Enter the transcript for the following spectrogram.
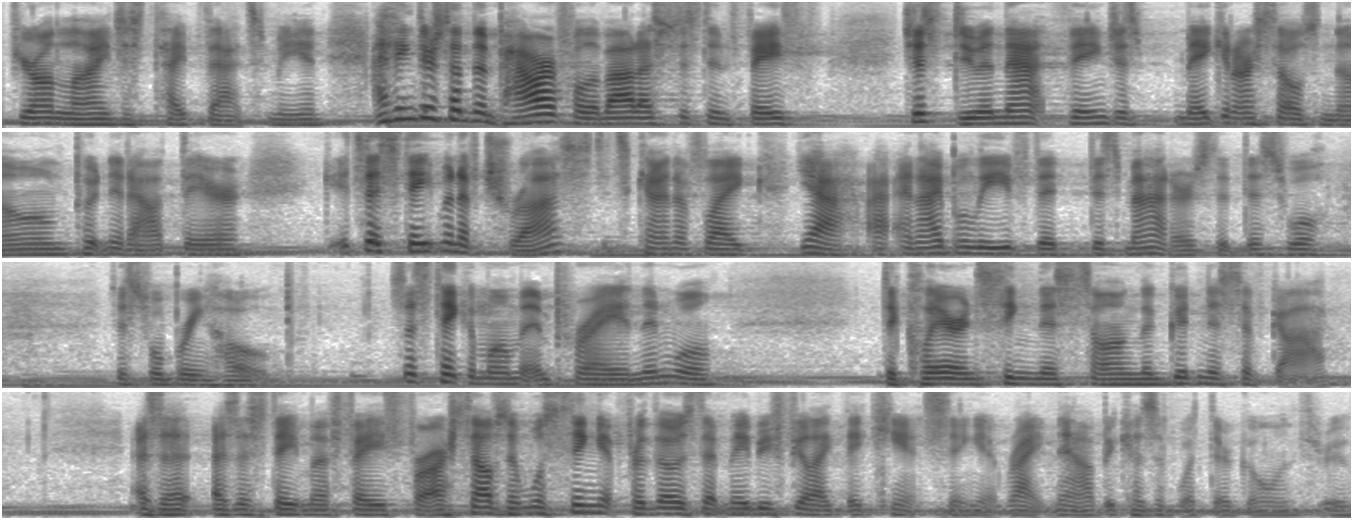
If you're online, just type that's me. And I think there's something powerful about us just in faith, just doing that thing, just making ourselves known, putting it out there. It's a statement of trust. It's kind of like, yeah, and I believe that this matters, that this will this will bring hope. So let's take a moment and pray, and then we'll declare and sing this song, The Goodness of God as a, as a statement of faith for ourselves. And we'll sing it for those that maybe feel like they can't sing it right now because of what they're going through.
